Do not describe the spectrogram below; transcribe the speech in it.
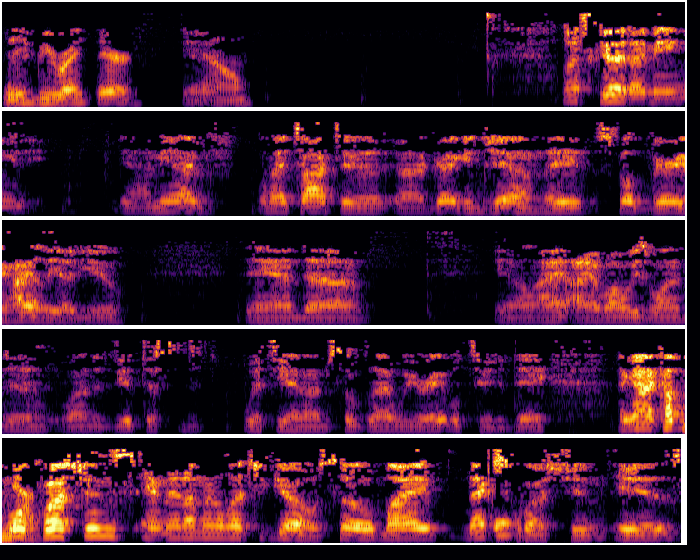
they'd be right there. Yeah. You know. Well, that's good. I mean, yeah. I mean, I've when I talked to uh, Greg and Jim, they spoke very highly of you, and uh, you know, I, I've always wanted to wanted to get this with you, and I'm so glad we were able to today. I got a couple Yeah. more questions, and then I'm going to let you go. So my next question is,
